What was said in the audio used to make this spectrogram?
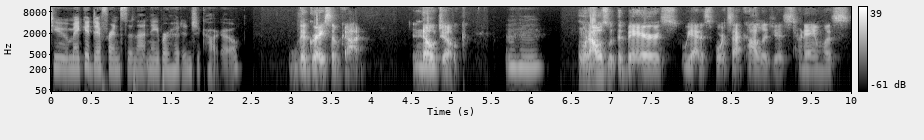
to make a difference in that neighborhood in Chicago. the grace of God, no joke. Mm-hmm. When I was with the Bears, we had a sports psychologist. Her name was,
